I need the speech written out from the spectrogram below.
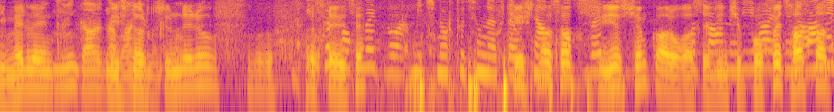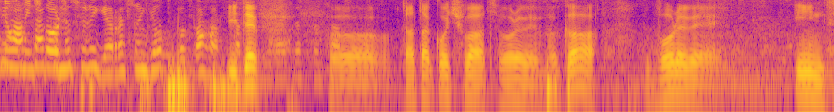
դիմել ենք միջնորդություններով ըստ Ինչը էության փոխվեց, որ միջնորդությունը Ճիշտ ստեյության ասած, փոխվեց։ ես չեմ կարող ասել ինչը փոխվեց, հաստատ վկաների Հարցակնությունը 37 վկա հարցակնություն Իդեպ դատակոչված որևէ վկա, որևէ ինձ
